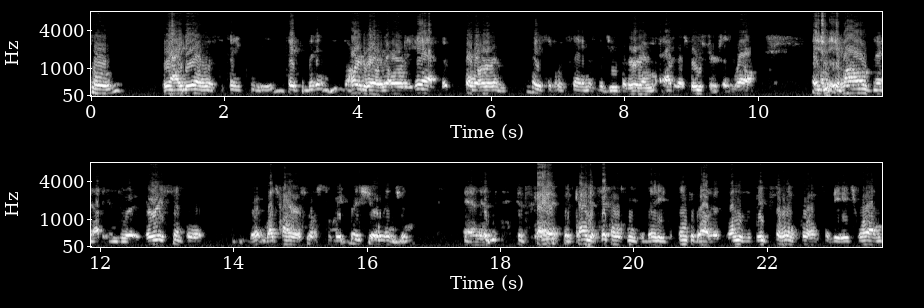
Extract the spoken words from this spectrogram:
So the idea was to take the take the, hardware we already had, the Thor, and basically the same as the Jupiter and Atlas boosters as well and evolve that into a very simple, much higher thrust to weight ratio engine. And it, it's kind of, it kind of tickles me today to think about it. One of the big selling points of the H1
